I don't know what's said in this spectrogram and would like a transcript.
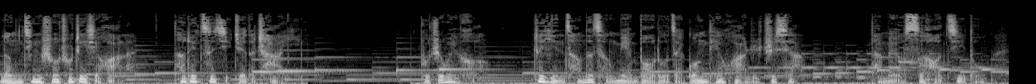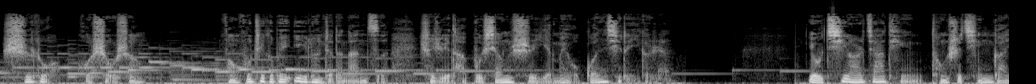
冷静说出这些话来，他对自己觉得诧异。不知为何，这隐藏的层面暴露在光天化日之下，他没有丝毫嫉妒、失落或受伤，仿佛这个被议论着的男子是与他不相识也没有关系的一个人。有妻儿家庭，同时情感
